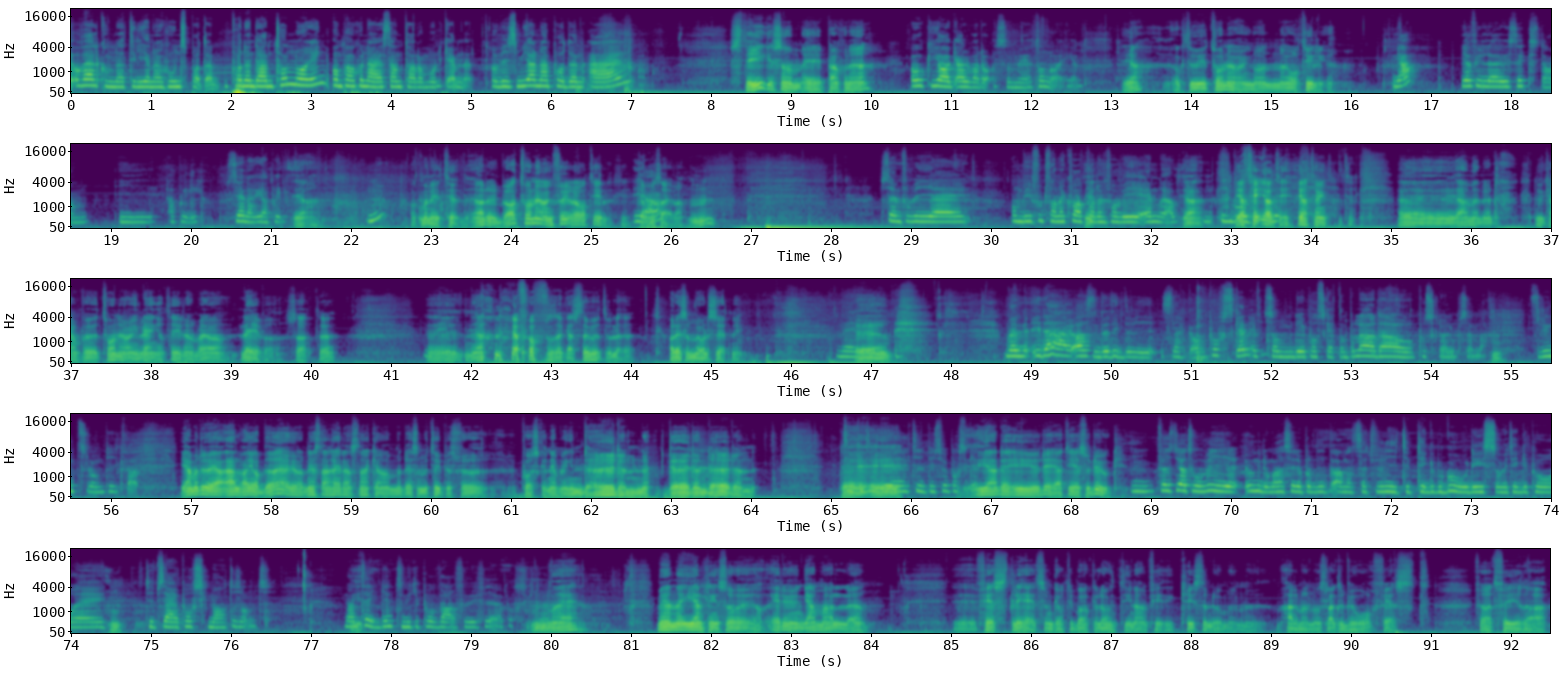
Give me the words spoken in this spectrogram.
Hej och välkomna till Generationspodden. Podden där en tonåring och en pensionär samtalar om olika ämnen. Och vi som gör den här podden är... Stig som är pensionär. Och jag Alva då som är tonåringen. Ja, och du är tonåring några år till ju. Ja, jag fyller 16 i april. Senare i april. Ja. Mm. Och man är, ja, du är bara tonåring fyra år till kan Ja. man säga va? Mm. Sen får vi, eh, om vi fortfarande har kvar podden får vi ändra. Ja. Jag, t- jag, jag tänkte att eh, ja, men du, du är kanske är tonåring längre tid än vad jag lever. Så att eh, eh, ja, jag får försöka stå ut och ha det som målsättning. Nej. Eh, Men i det här avsnittet tänkte vi snacka om påsken eftersom det är påskafton på lördag och påskdagen på söndag. Mm. Så det är inte så lång tid kvar. Ja men du Alva, jag börjar ju nästan redan snacka om det som är typiskt för påsken, nämligen döden. Döden, döden. Det är, är typiskt för påsken? ja, det är ju det att Jesus dog. Mm. Fast jag tror vi ungdomar ser det på ett lite annat sätt för vi typ tänker på godis och vi tänker på eh, Mm. typ så här påskmat och sånt. Man Ja. tänker inte så mycket på varför vi firar påsk. Nej. Men egentligen så är det ju en gammal eh, Eh, festlighet som går tillbaka långt innan kristendomen. Hade man någon slags vårfest för att fira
